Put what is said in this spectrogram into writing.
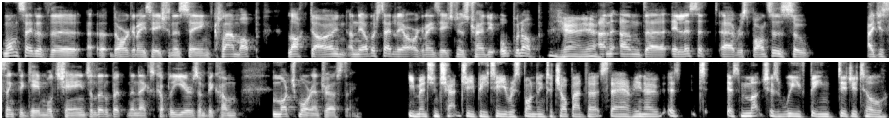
one side of the, uh, the organization is saying, clam up, lock down. And the other side of the organization is trying to open up. Yeah. Yeah. And, and uh, elicit uh, responses. So I just think the game will change a little bit in the next couple of years and become much more interesting you mentioned ChatGPT responding to job adverts there you know as as much as we've been digital,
